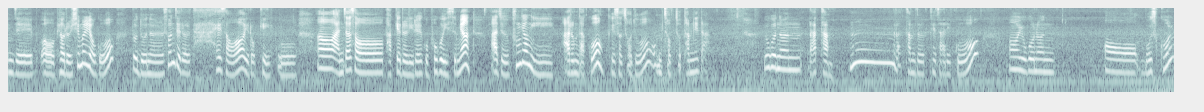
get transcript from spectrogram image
이제 어, 별을 심으려고 또 논을 손질을 다 해서 이렇게 있고 어, 앉아서 밖에를 이래고 보고 있으면 아주 풍경이 아름답고 그래서 저도 엄청 좋답니다. 요거는 라탐. 음, 라탐도 이렇게 잘 있고 어, 요거는 어, 모스콜?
